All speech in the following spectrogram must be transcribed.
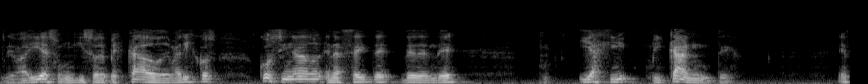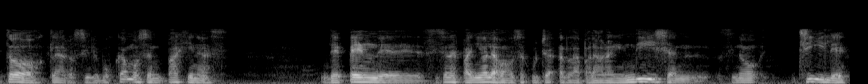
de Bahía, es un guiso de pescado, de mariscos, cocinado en aceite de dendé y ají picante. Esto, claro, si lo buscamos en páginas, depende, de, si son españolas vamos a escuchar la palabra guindilla, si no, Chile,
